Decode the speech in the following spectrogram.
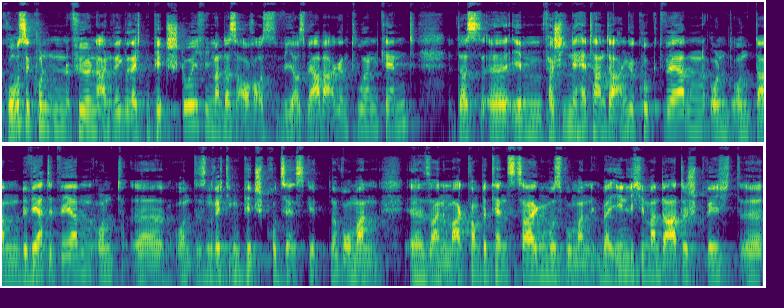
große Kunden führen einen regelrechten Pitch durch, wie man das auch aus wie aus Werbeagenturen kennt, dass äh, eben verschiedene Headhunter angeguckt werden und und dann bewertet werden und äh, und es einen richtigen Pitch-Prozess gibt, ne, wo man äh, seine Marktkompetenz zeigen muss, wo man über ähnliche Mandate spricht äh,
